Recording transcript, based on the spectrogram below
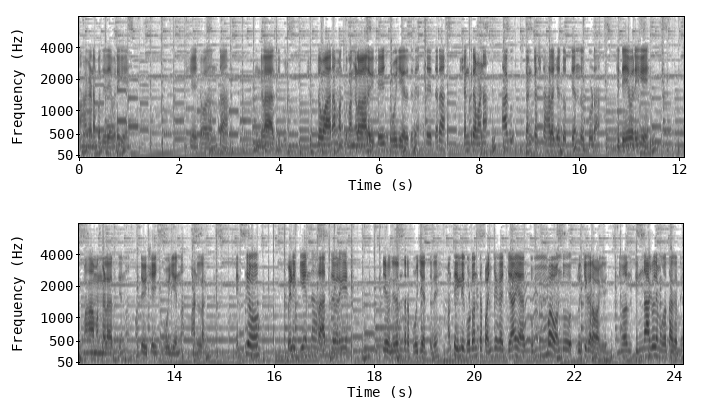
ಮಹಾಗಣಪತಿ ದೇವರಿಗೆ ವಿಶೇಷವಾದಂಥ ಮಂಗಳಾರತಿ ಪೂಜೆ. ಶುಕ್ರವಾರ ಮತ್ತು ಮಂಗಳವಾರ ವಿಶೇಷ ಪೂಜೆ ಇರುತ್ತದೆ. ಅದೇ ಥರ ಸಂಕ್ರಮಣ ಹಾಗೂ ಸಂಕಷ್ಟಹರ ಚತುರ್ಥಿಯಂದು ಕೂಡ ಈ ದೇವರಿಗೆ ಮಹಾಮಂಗಳಾರತಿಯನ್ನು ಮತ್ತು ವಿಶೇಷ ಪೂಜೆಯನ್ನು ಮಾಡಲಾಗ್ತದೆ. ನಿತ್ಯವು ಬೆಳಿಗ್ಗೆಯಿಂದ ರಾತ್ರಿವರೆಗೆ ನಿರಂತರ ಪೂಜೆ ಇರ್ತದೆ. ಮತ್ತು ಇಲ್ಲಿ ಕೊಡುವಂಥ ಪಂಚಕಜ್ಜಾಯ ತುಂಬ ಒಂದು ರುಚಿಕರವಾಗಿದೆ. ನೀವು ಅದನ್ನು ನಿಮ್ಗೆ ಗೊತ್ತಾಗುತ್ತೆ.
